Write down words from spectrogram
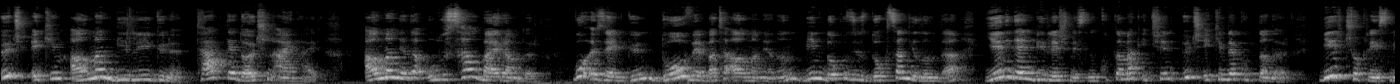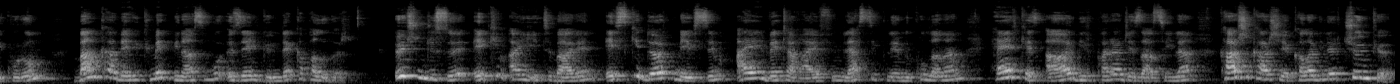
3 Ekim Alman Birliği Günü Tag der Deutschen Einheit. Almanya'da ulusal bayramdır. Bu özel gün Doğu ve Batı Almanya'nın 1990 yılında yeniden birleşmesini kutlamak için 3 Ekim'de kutlanır. Birçok resmi kurum, banka ve hükümet binası bu özel günde kapalıdır. Üçüncüsü Ekim ayı itibaren eski 4 mevsim Eilwetterreifen lastiklerini kullanan herkes ağır bir para cezasıyla karşı karşıya kalabilir. Çünkü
